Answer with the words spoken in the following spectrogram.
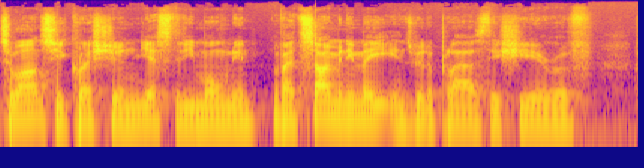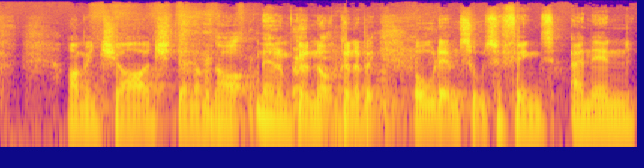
to answer your question yesterday morning I've had so many meetings with the players this year of I'm in charge then I'm not then I'm not going to be all them sorts of things and then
